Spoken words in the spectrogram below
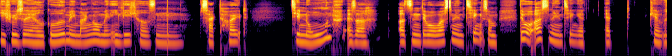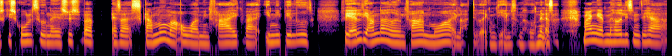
de følelser, jeg havde gået med i mange år, men egentlig ikke havde sådan sagt højt til nogen. Altså, og sådan, det var jo også sådan en ting, som, det var også sådan en ting, at, at kan jeg huske i skoletiden, at jeg synes var, altså skammede mig over, at min far ikke var inde i billedet. For alle de andre havde jo en far og en mor, eller det ved jeg ikke, om de alle sammen havde, men altså mange af dem havde ligesom det her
